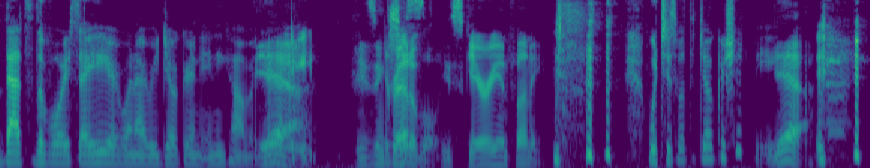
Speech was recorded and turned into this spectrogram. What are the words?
That's the voice I hear when I read Joker in any comic Yeah. He's just- incredible. He's scary and funny. which is what the Joker should be. Yeah.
